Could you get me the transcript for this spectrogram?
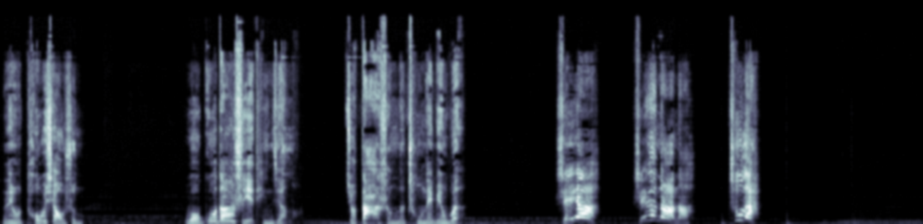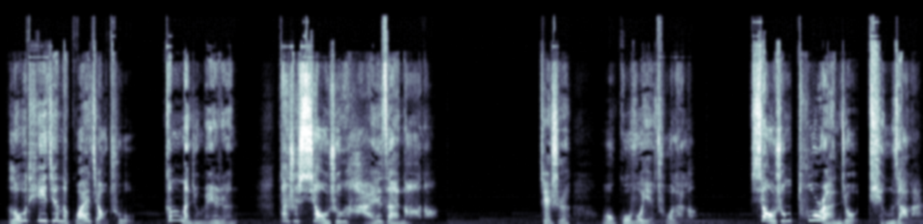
那种偷笑声。我姑当时也听见了，就大声的冲那边问：“谁呀？谁在那呢？出来！”楼梯间的拐角处根本就没人，但是笑声还在那呢。这时，我姑父也出来了。笑声突然就停下来，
